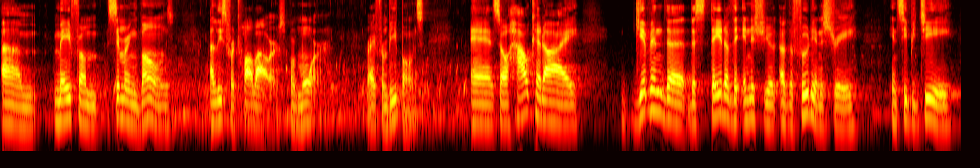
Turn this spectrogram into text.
um, made from simmering bones at least for 12 hours or more, right, from beef bones. And so how could I, given the, the state of the industry, of the food industry in CPG,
